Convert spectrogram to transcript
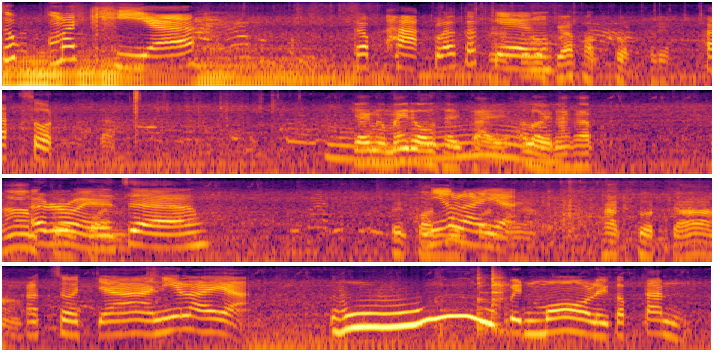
ซุปมะเขือกับผักแล้วก็แกงเกี๊ยวผักสดเขาเรียกผักสดครับแกงหน่อไม้ดองใส่ไก่อร่อยนะครับห้ามอร่อยใส่นะก่นจ๊ะใส่ก่นี่อะไรอะ ผักสดจ้า ผักสดจ้าอันนี่อะไรอะวู้เป็นหม้อเลยกับตันอู้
